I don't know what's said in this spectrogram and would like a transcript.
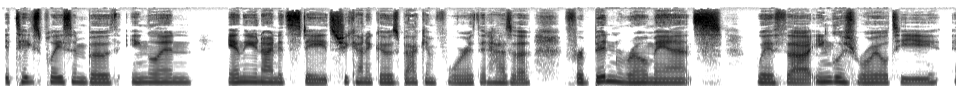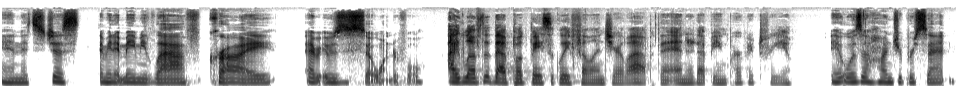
It takes place in both England and the United States. She kind of goes back and forth. It has a forbidden romance with uh, English royalty. And it's just, I mean, it made me laugh, cry. It was so wonderful. I love that that book basically fell into your lap. That ended up being perfect for you. It was a 100%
